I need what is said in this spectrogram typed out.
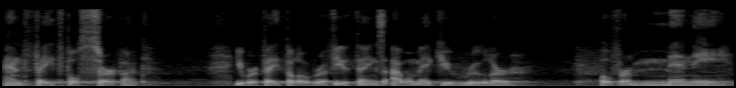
and faithful servant. You were faithful over a few things. I will make you ruler over many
